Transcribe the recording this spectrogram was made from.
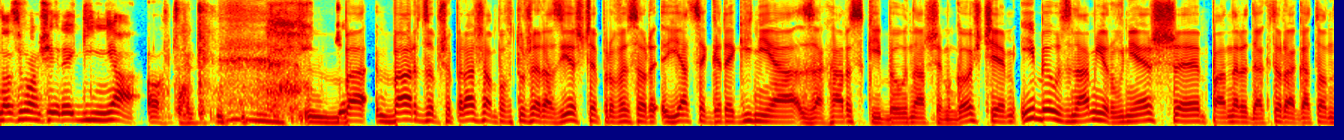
nazywam się Reginia. O tak. Ba bardzo przepraszam, powtórzę raz jeszcze. Profesor Jacek Reginia-Zacharski był naszym gościem i był z nami również e, pan redaktor Agaton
